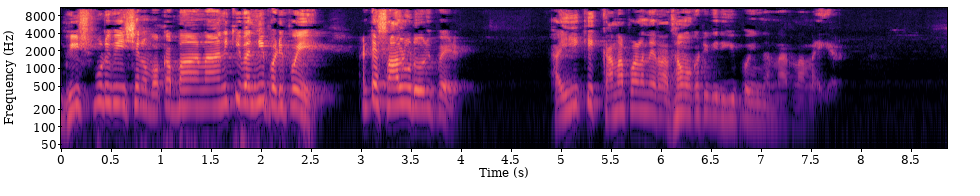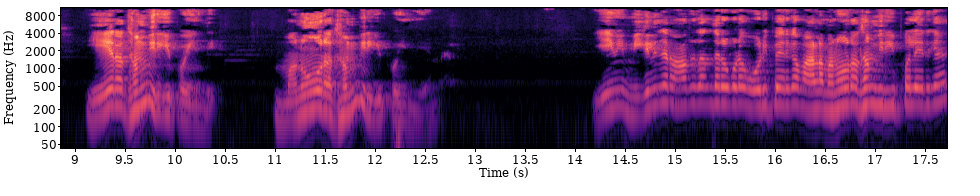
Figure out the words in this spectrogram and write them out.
భీష్ముడు వేసిన ఒక బాణానికి ఇవన్నీ పడిపోయాయి. అంటే సాల్వుడు ఓడిపోయాడు. పైకి కనపడని రథం ఒకటి విరిగిపోయింది అన్నారు నన్నయ్య గారు. ఏ రథం విరిగిపోయింది? మనోరథం విరిగిపోయింది అన్నారు. ఏమి మిగిలిన రాజులందరూ కూడా ఓడిపోయారుగా? వాళ్ళ మనోరథం విరిగిపోలేదుగా?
